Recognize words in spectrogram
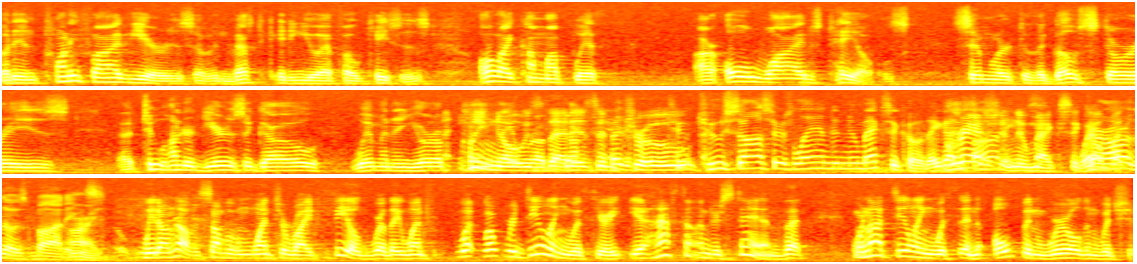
But in 25 years of investigating UFO cases, all I come up with are old wives' tales, similar to the ghost stories. Uh, 200 years ago, women in Europe claimed they were knows that abducted. isn't true. Two, two saucers land in New Mexico. They got Crashed bodies. in New Mexico, Where are those bodies? All right. We don't know. Some of them went to right field where they went. What, what we're dealing with here, you have to understand that we're not dealing with an open world in which,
